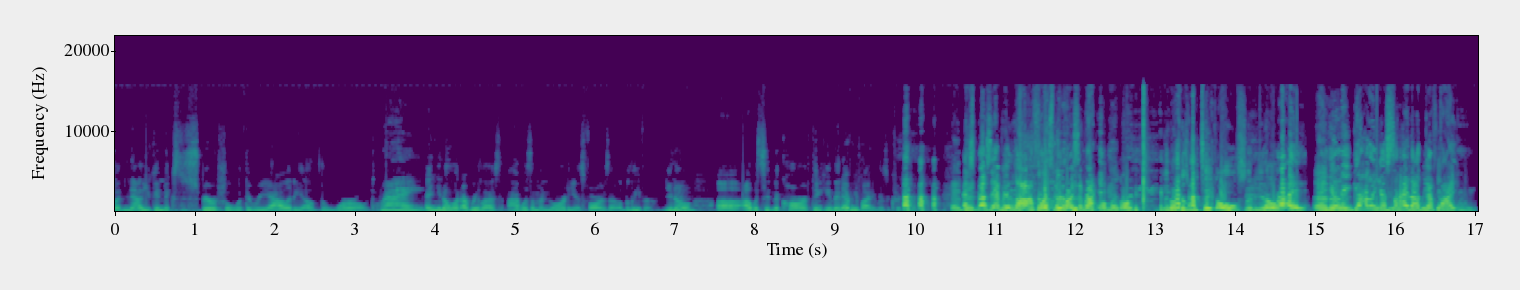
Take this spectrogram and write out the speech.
but now you can mix the spiritual with the reality of the world. Right. And you know what? I realized I was a minority as far as a believer. You know, Mm-hmm. uh, I would sit in the car thinking that everybody was a Christian. and Especially every law enforcement person, right? I'm like, aren't- you know, because we take oaths and you know, Right, and you need God on your you- side you out there God, fighting.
